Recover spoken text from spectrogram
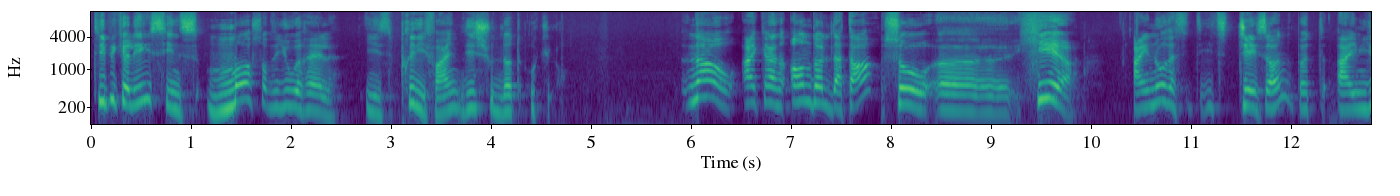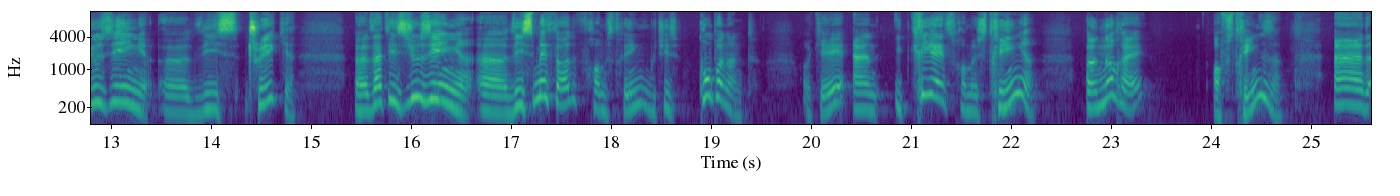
Typically, since most of the URL is predefined, this should not occur. Now I can handle data. So uh, here I know that it's JSON, but I'm using uh, this trick uh, that is using uh, this method from string, which is component. Okay, and it creates from a string an array of strings, and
